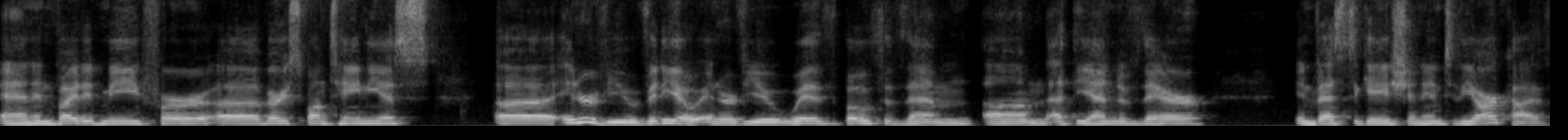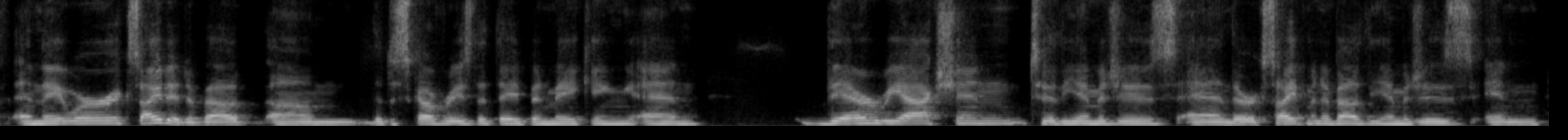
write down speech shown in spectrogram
and invited me for a very spontaneous uh, interview, video interview with both of them um, at the end of their investigation into the archive, and they were excited about um, the discoveries that they'd been making and their reaction to the images and their excitement about the images in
